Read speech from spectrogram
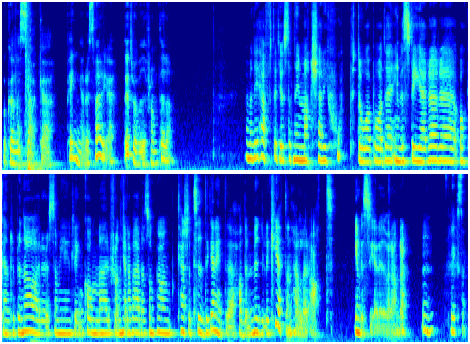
och kunna söka pengar i Sverige. Det tror vi är framtiden. Ja, men det är häftigt just att ni matchar ihop då både investerare och entreprenörer som egentligen kommer från hela världen som kan- kanske tidigare inte hade möjligheten heller att investera i varandra. Mm, exakt.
